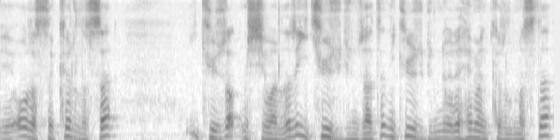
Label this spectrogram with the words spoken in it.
E, orası kırılırsa 260 civarları 200 gün zaten 200 günün öyle hemen kırılması da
